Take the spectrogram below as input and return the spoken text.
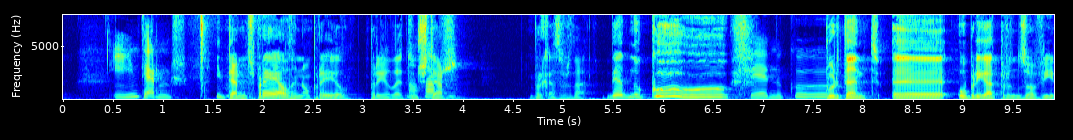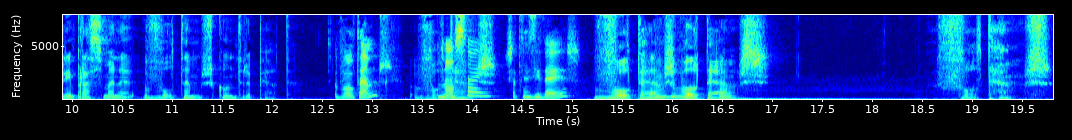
E internos. Internos para ela, não para ele. Para ele é tudo externo. Por acaso, verdade. Dedo no cu! Dedo no cu. Portanto, eh, obrigado por nos ouvirem. Para a semana voltamos com o terapeuta. Voltamos? Voltamos. Não sei. Já tens ideias? Voltamos, voltamos. Voltamos.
